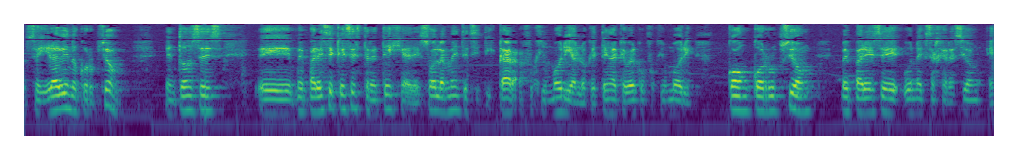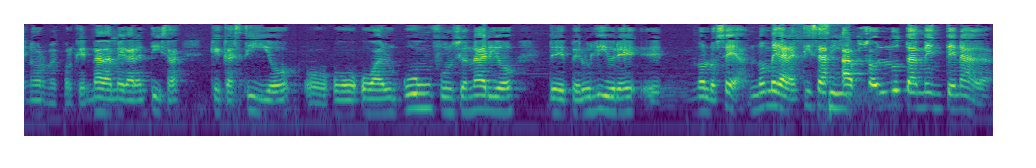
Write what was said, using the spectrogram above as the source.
seguirá habiendo corrupción. Entonces, eh, me parece que esa estrategia de solamente criticar a Fujimori a lo que tenga que ver con Fujimori con corrupción, me parece una exageración enorme, porque nada me garantiza que Castillo o, algún funcionario de Perú Libre eh, no lo sea. No me garantiza absolutamente nada.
